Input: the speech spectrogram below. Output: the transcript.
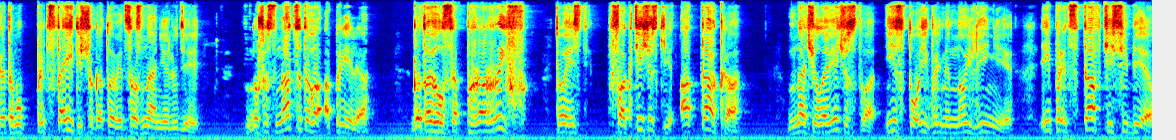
к этому предстоит еще готовить сознание людей. Но 16 апреля готовился прорыв, то есть фактически атака на человечество из той временной линии. И представьте себе,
